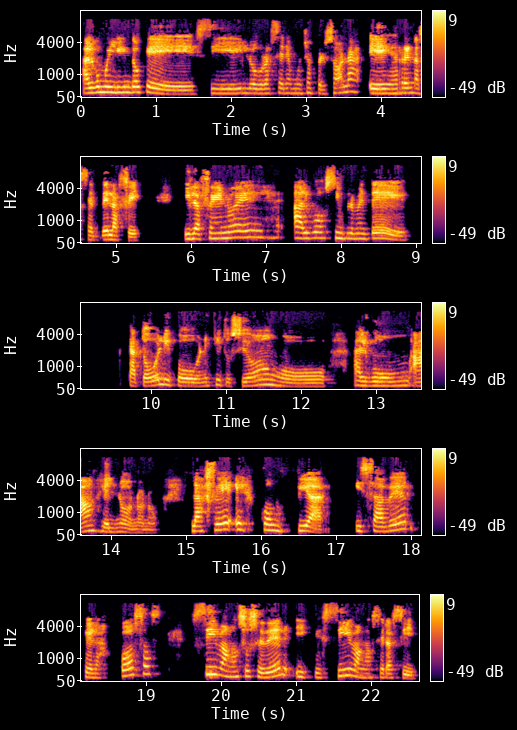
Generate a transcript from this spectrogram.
Algo muy lindo que sí logro hacer en muchas personas es renacer de la fe. Y la fe no es algo simplemente católico o una institución o algún ángel, no, no, no. La fe es confiar y saber que las cosas sí van a suceder y que sí van a ser así.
